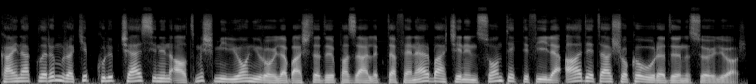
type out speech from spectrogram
Kaynaklarım rakip kulüp Chelsea'nin 60 milyon euro ile başladığı pazarlıkta Fenerbahçe'nin son teklifiyle adeta şoka uğradığını söylüyor.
